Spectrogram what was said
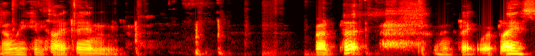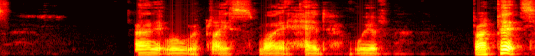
And we can type in Brad Pitt and click replace and it will replace my head with Brad Pitt's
